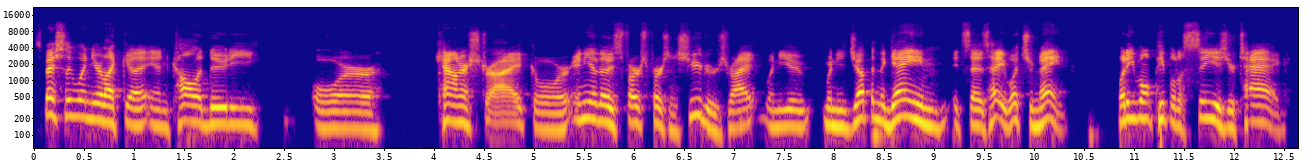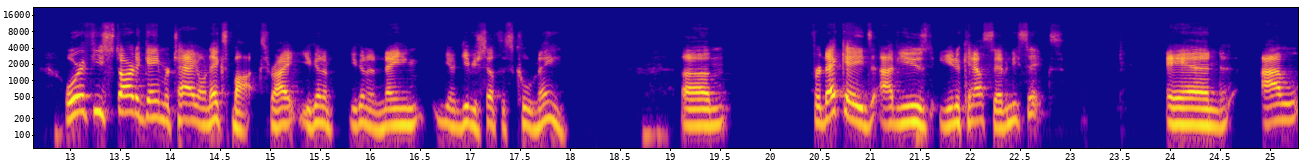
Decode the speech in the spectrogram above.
especially when you're like uh, in Call of Duty or Counter Strike or any of those first person shooters, right? When you when you jump in the game, it says, "Hey, what's your name? What do you want people to see as your tag?" Or if you start a gamer tag on Xbox, right? You're gonna you're gonna name you know give yourself this cool name. Um, for decades, I've used Unocal 76, and I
